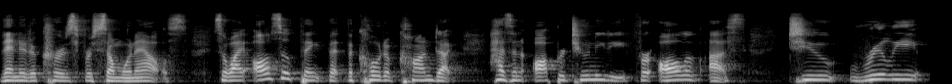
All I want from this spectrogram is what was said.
than it occurs for someone else. So I also think that the code of conduct has an opportunity for all of us to really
